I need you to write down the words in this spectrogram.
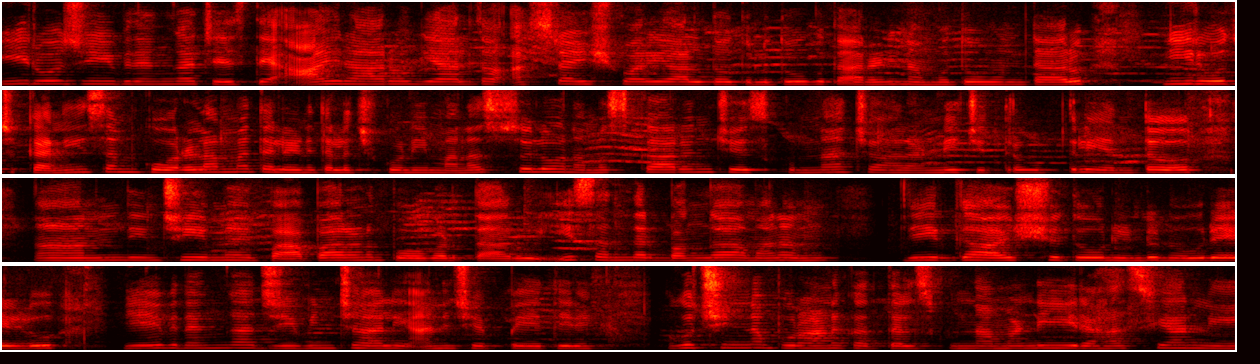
ఈరోజు ఈ విధంగా చేస్తే ఆయుర ఆరోగ్యాలతో అష్ట ఐశ్వర్యాలతో తులతూగుతారని నమ్ముతూ ఉంటారు. ఈరోజు కనీసం కోరలమ్మ తల్లిని తలుచుకొని మనస్సులో నమస్కారం చేసుకున్నా చాలండి. చిత్రగుప్తులు ఎంతో ఆనందించి మీ పాపాలను పోగొడతారు. ఈ సందర్భంగా మనం దీర్ఘాయుష్షుతో నిండు నూరేళ్ళు ఏ విధంగా జీవించాలి అని చెప్పేది ఒక చిన్న పురాణ కథ తెలుసుకుందామండి. ఈ రహస్యాన్ని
